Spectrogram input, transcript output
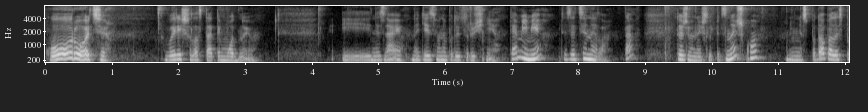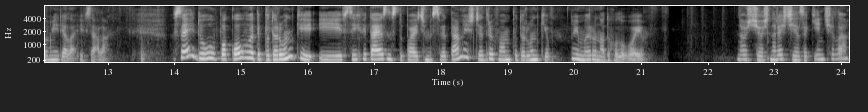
Коротше вирішила стати модною. І не знаю, надіюсь, вони будуть зручні. Та Мімі, ти зацінила, так? Теж вони йшли під знижку. Мені сподобались, поміряла і взяла. Все, йду упаковувати подарунки і всіх вітаю з наступаючими святами і щедрих вам подарунків. Ну і миру над головою. Ну що ж, нарешті я закінчила.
